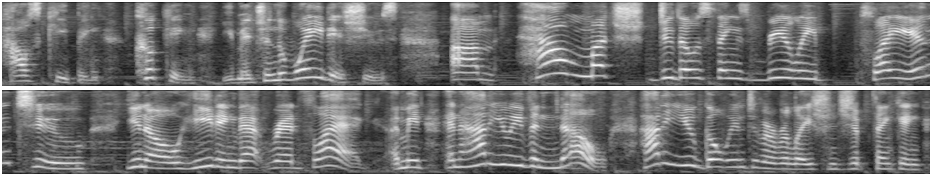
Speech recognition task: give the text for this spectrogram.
housekeeping, cooking. You mentioned the weight issues. Um, how much do those things really play into, you know, heating that red flag? I mean, and how do you even know? How do you go into a relationship thinking,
